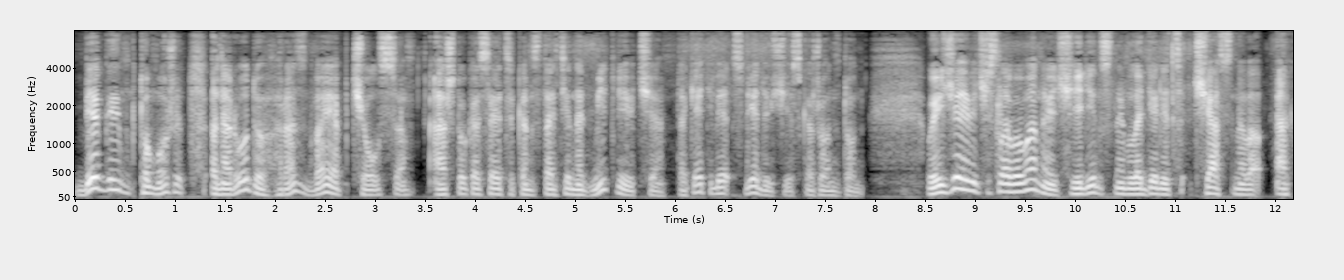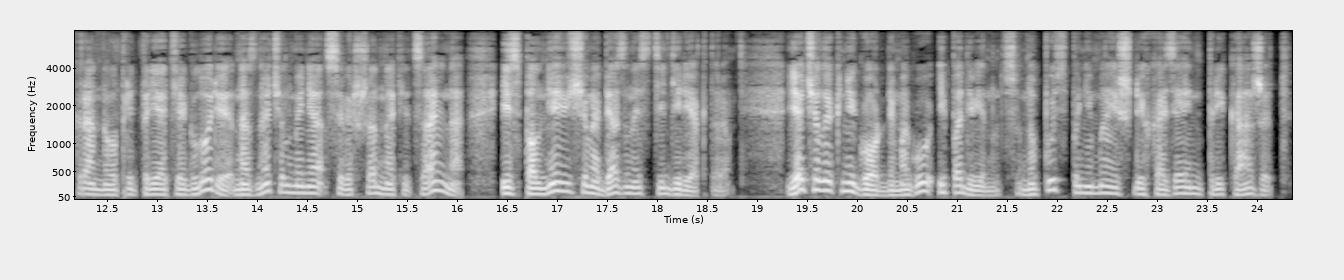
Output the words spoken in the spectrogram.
Бегаем, кто может, а народу раз-два и обчелся. А что касается Константина Дмитриевича, так я тебе следующее скажу, Антон. Уезжая, Вячеслав Иванович, единственный владелец частного охранного предприятия «Глория», назначил меня совершенно официально исполняющим обязанности директора. Я человек не гордый, могу и подвинуться, но пусть, понимаешь ли, хозяин прикажет.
